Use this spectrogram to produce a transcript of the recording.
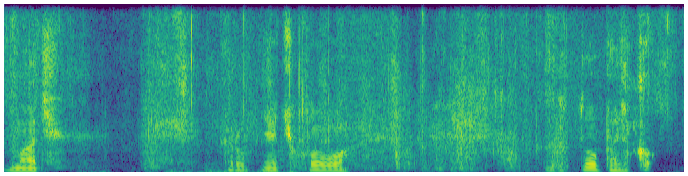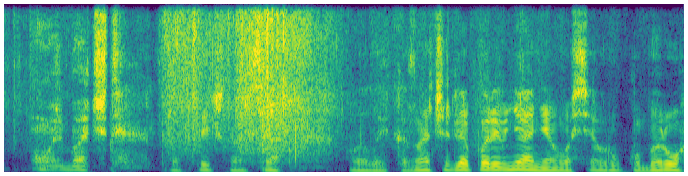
мать крупнячкову картопельку. Ось бачите, практично вся велика. Значить для порівняння ось я в руку беру.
